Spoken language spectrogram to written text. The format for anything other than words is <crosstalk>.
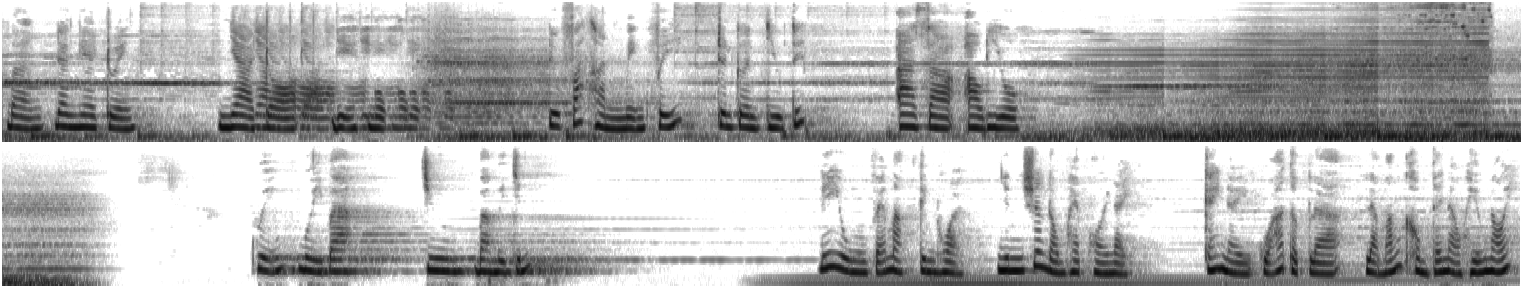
Các bạn đang nghe truyện Nhà trọ địa ngục. được phát hành miễn phí trên kênh youtube Aza Audio. Quyển 13 Chương 39 Lý Dung vẻ mặt kinh hoàng Nhìn sơn động hẹp hòi này. Cái này quả thật là làm hắn không thể nào hiểu nói.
